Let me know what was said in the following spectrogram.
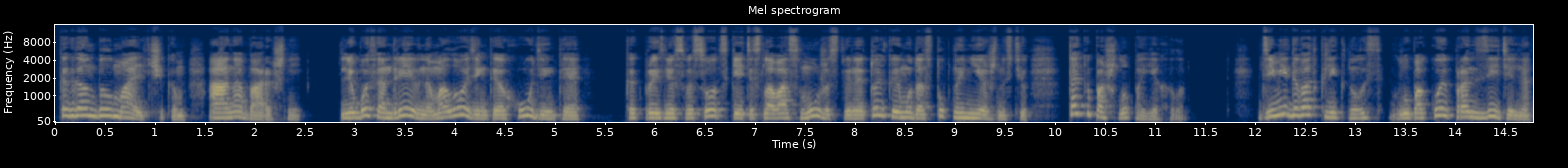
когда он был мальчиком, а она барышней. Любовь Андреевна молоденькая, худенькая, как произнес Высоцкий эти слова с мужественной, только ему доступной нежностью, так и пошло-поехало. Демидова откликнулась, глубоко и пронзительно,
